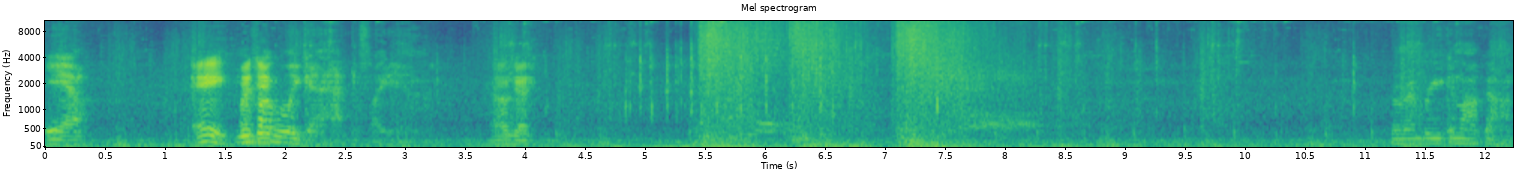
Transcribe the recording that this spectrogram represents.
yeah, Hey, dude. probably gonna have to fight him. Okay. Remember, you can lock on.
